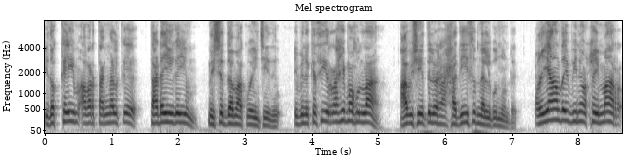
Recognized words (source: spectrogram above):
ഇതൊക്കെയും അവർ തങ്ങൾക്ക് തടയുകയും നിഷിദ്ധമാക്കുകയും ചെയ്തു. ഇബിന് കസീർ റഹിമഹുല്ല ആ വിഷയത്തിൽ ഒരു ഹദീസും നൽകുന്നുണ്ട്. റിയാദ് ബിനു ഹിമാർ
